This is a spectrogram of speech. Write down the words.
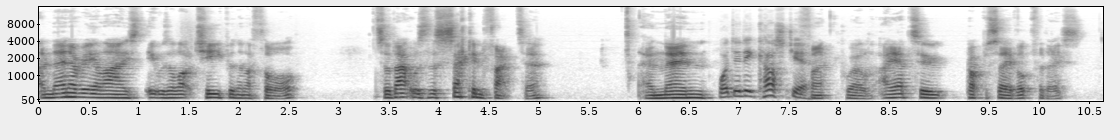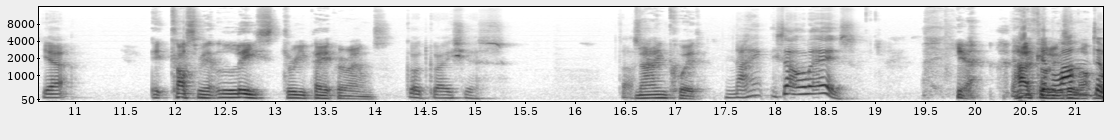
And then I realised it was a lot cheaper than I thought. So that was the second factor. And then, What did it cost you? fact, well, I had to proper save up for this. Yeah. It cost me at least three paper rounds, Good gracious. That's nine quid. nine. Is that all it is? Yeah, And I you can a land lot a.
